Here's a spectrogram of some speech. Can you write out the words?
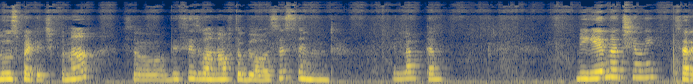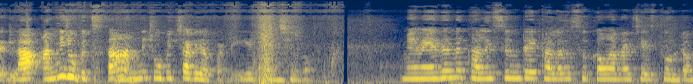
లూజ్ పెట్టించుకున్నా. So this is one of the blouses and I love them మీకేం నచ్చింది? సరే లా అన్ని చూపిస్తా అన్ని చూపించాక చెప్పండి. ఏది నచ్చిందో. మేము ఏదైనా కలిసి ఉంటే కలర్ సుఖం అన్నట్టు చేస్తూ ఉంటాం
